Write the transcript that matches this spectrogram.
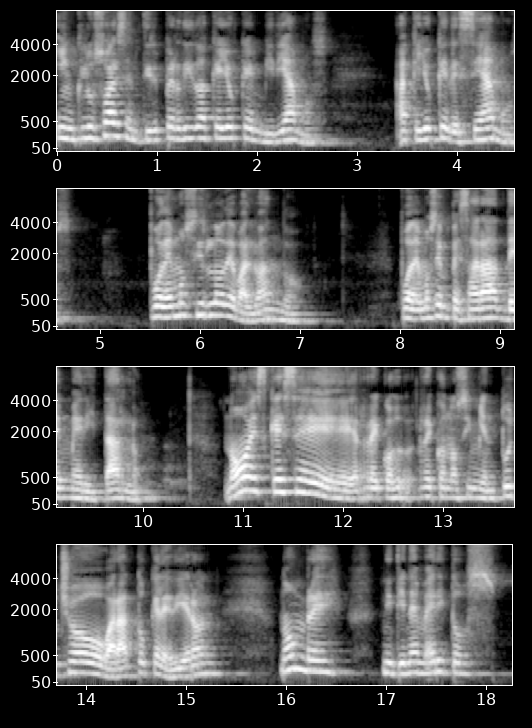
Incluso al sentir perdido aquello que envidiamos, aquello que deseamos, podemos irlo devaluando, podemos empezar a demeritarlo no, es que ese reconocimientucho barato que le dieron, no hombre, ni tiene méritos,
